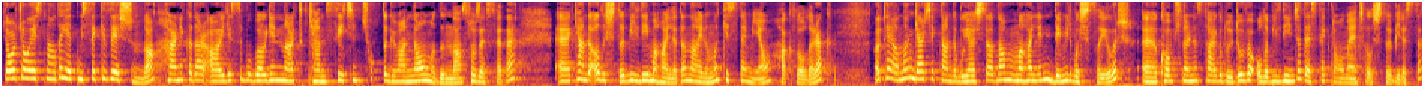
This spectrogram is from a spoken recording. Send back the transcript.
George o esnada 78 yaşında her ne kadar ailesi bu bölgenin artık kendisi için çok da güvenli olmadığından söz etse de e, kendi alıştığı bildiği mahalleden ayrılmak istemiyor haklı olarak. Öte yandan gerçekten de bu yaşlı adam mahallenin demirbaşı sayılır. E, komşularının saygı duyduğu ve olabildiğince destek olmaya çalıştığı birisi.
